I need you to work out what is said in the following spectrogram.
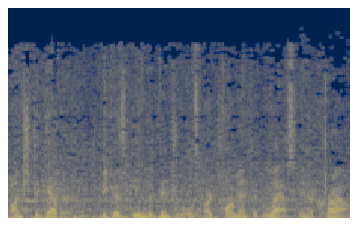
bunch together because individuals are tormented less in a crowd.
